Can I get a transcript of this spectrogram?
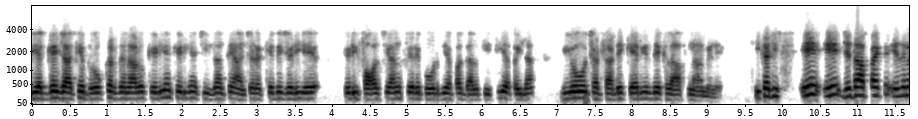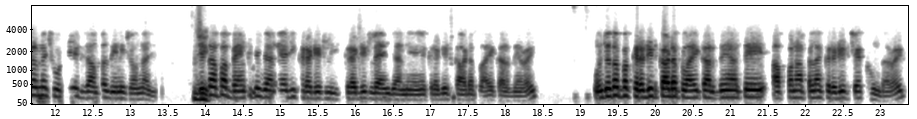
ਵੀ ਅੱਗੇ ਜਾ ਕੇ ਬ੍ਰੋਕਰ ਦੇ ਨਾਲ ਉਹ ਕਿਹੜੀਆਂ-ਕਿਹੜੀਆਂ ਚੀਜ਼ਾਂ ਧਿਆਨ 'ਚ ਰੱਖੇ ਵੀ ਜਿਹੜੀ ਇਹ, ਜਿਹੜੀ ਫਾਲਸ ਜਾਂ ਫਿਰ ਰਿਪੋਰਟ ਦੀ ਆਪਾਂ ਗੱਲ ਕੀਤੀ ਆ ਪਹਿਲਾਂ, ਵੀ ਉਹ ਸਾਡੇ ਕੈਰੀਅਰ ਦੇ ਖਿਲਾਫ ਨਾ ਮਿਲੇ। ਠੀਕ ਆ ਜੀ? ਇਹ ਇਹ ਜਿੱਦਾਂ ਆਪਾਂ ਇੱਕ, ਇਹਦੇ ਨਾਲ ਮੈਂ ਛੋਟੀ ਐਗਜ਼ਾਮਪਲ ਦੇਣੀ ਚਾਹੁੰਦਾ ਜੀ। ਜਿੱਦਾਂ ਆਪਾਂ ਬੈਂਕ 'ਚ ਜਾਂਦੇ ਆ ਜੀ ਕ੍ਰੈਡਿਟ ਲਈ ਕ੍ਰੈਡਿਟ ਲੈਣ ਜਾਂਦੇ ਆ ਜਾਂ ਕ੍ਰੈਡਿਟ ਕਾਰਡ ਅਪਲਾਈ ਕਰਦੇ ਆ ਰਾਈਟ ਹੁਣ ਜਦੋਂ ਆਪਾਂ ਕ੍ਰੈਡਿਟ ਕਾਰਡ ਅਪਲਾਈ ਕਰਦੇ ਆ ਤੇ ਆਪਣਾ ਪਹਿਲਾਂ ਕ੍ਰੈਡਿਟ ਚੈੱਕ ਹੁੰਦਾ ਰਾਈਟ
